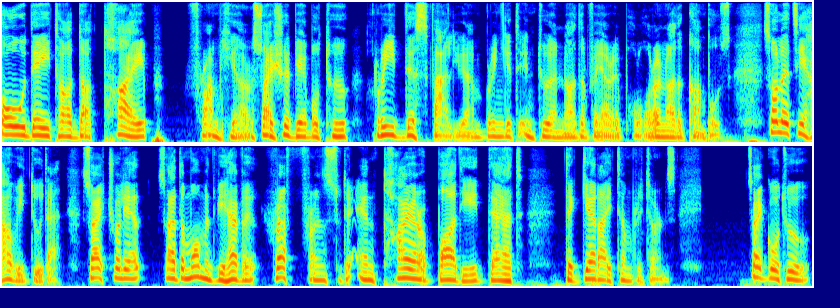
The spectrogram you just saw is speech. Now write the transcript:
odata.type from here. So I should be able to read this value and bring it into another variable or another compose. So let's see how we do that. So actually, uh, so at the moment we have a reference to the entire body that the get item returns. So I go to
